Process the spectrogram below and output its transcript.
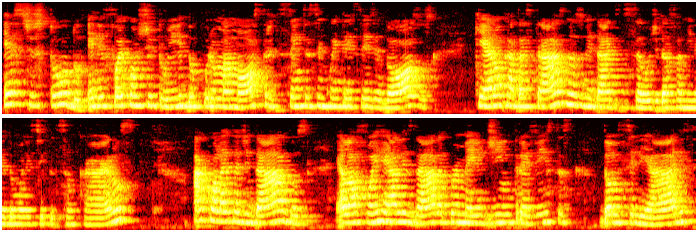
Este estudo ele foi constituído por uma amostra de 156 idosos que eram cadastrados nas unidades de saúde da família do município de São Carlos. A coleta de dados ela foi realizada por meio de entrevistas domiciliares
